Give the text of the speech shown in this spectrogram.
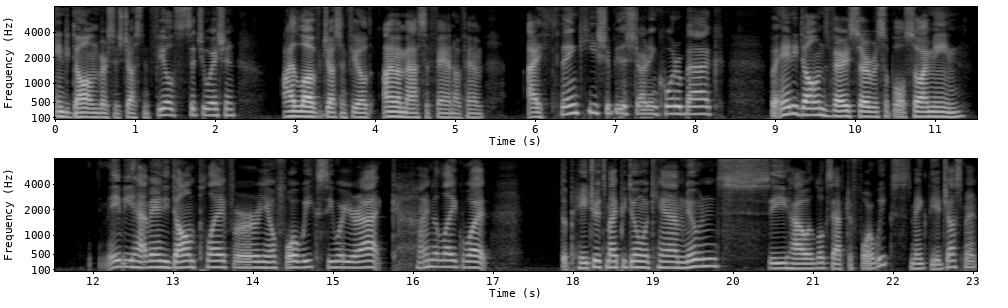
Andy Dalton versus Justin Fields situation. I love Justin Fields. I'm a massive fan of him. I think he should be the starting quarterback, but Andy Dalton's very serviceable. So I mean, maybe have Andy Dalton play for you know four weeks, see where you're at, kind of like what the Patriots might be doing with Cam Newton. See how it looks after four weeks, make the adjustment.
